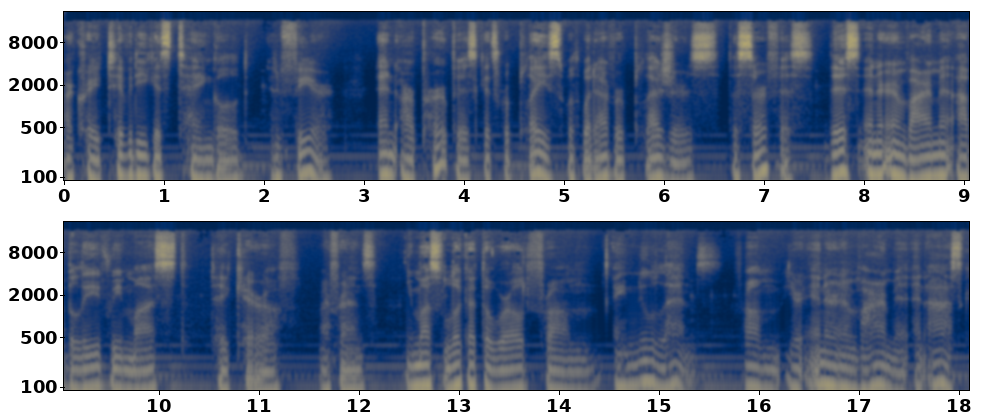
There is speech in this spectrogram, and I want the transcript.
Our creativity gets tangled in fear, and our purpose gets replaced with whatever pleasures the surface. This inner environment, I believe we must take care of, my friends. You must look at the world from a new lens, from your inner environment, and ask,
